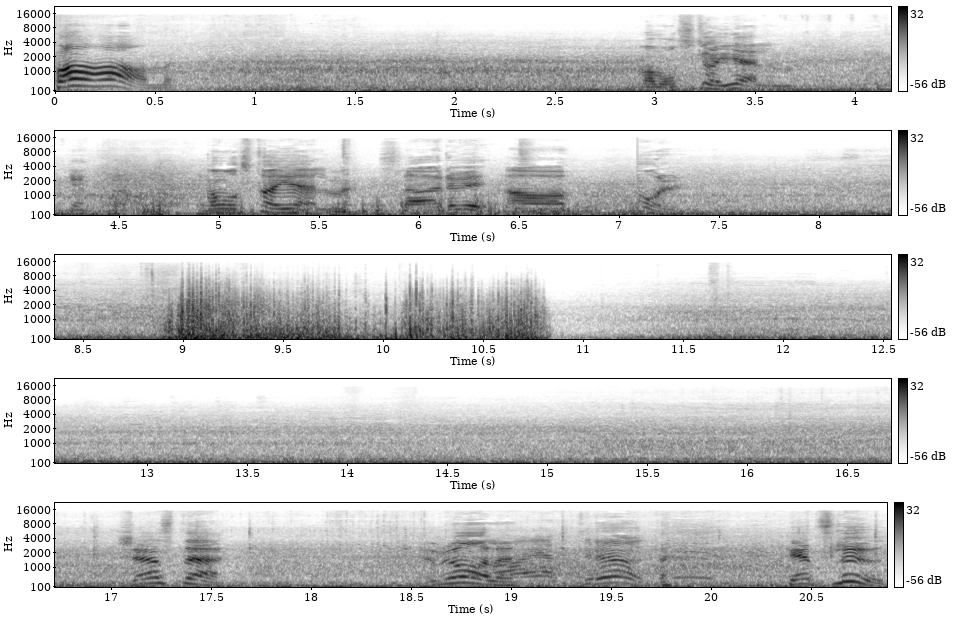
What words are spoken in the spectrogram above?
fan! Man måste ha hjälm. Man måste ha hjälm. Slarvigt. Ja. Känns det? Är det bra Ja, eller? helt trött. Helt slut?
